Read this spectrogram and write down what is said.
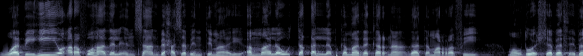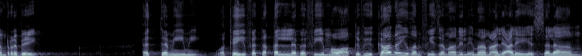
وبه يعرف هذا الإنسان بحسب انتمائه. أما لو تقلب كما ذكرنا ذات مرة في موضوع شبث ابن ربعي التميمي وكيف تقلب في مواقفه كان أيضا في زمان الإمام علي عليه السلام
